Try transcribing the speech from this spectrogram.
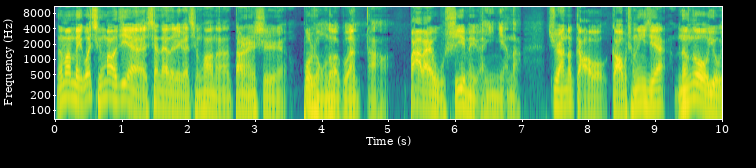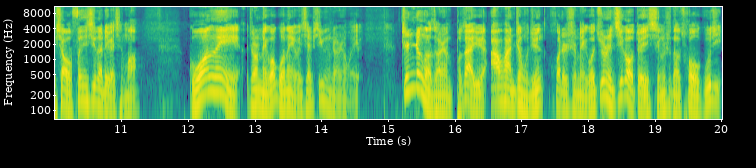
那么美国情报界现在的这个情况呢，当然是不容乐观啊！八百五十亿美元一年呢，居然都搞搞不成一些能够有效分析的这个情报。国内就是美国国内有一些批评者认为。真正的责任不在于阿富汗政府军或者是美国军事机构对形势的错误估计，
